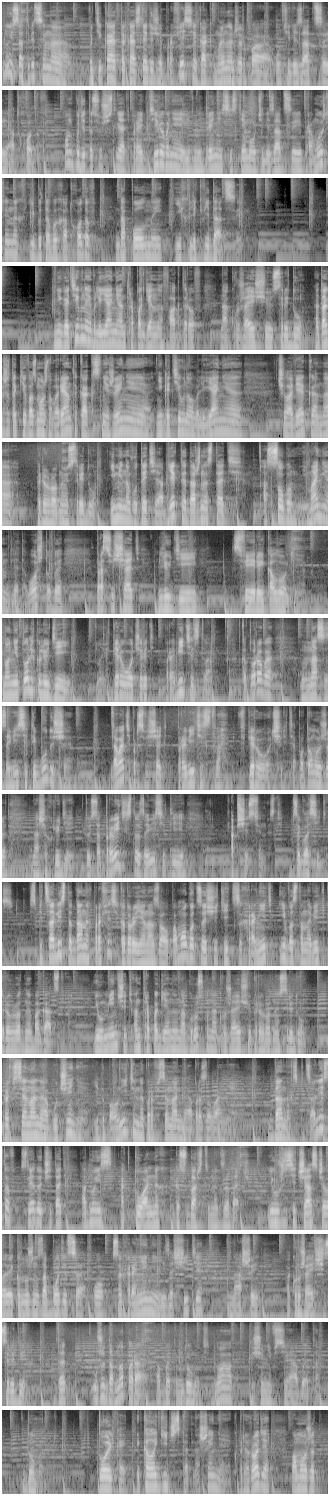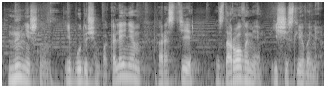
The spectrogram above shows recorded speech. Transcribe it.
Ну и, соответственно, вытекает такая следующая профессия, как менеджер по утилизации отходов. Он будет осуществлять проектирование и внедрение системы утилизации промышленных и бытовых отходов до полной их ликвидации – негативное влияние антропогенных факторов на окружающую среду, а также такие возможны варианты, как снижение негативного влияния человека на природную среду. Именно вот эти объекты должны стать особым вниманием для того, чтобы просвещать людей в сфере экологии. Но не только людей, но и в первую очередь правительство, от которого у нас зависит и будущее. Давайте просвещать правительство в первую очередь, а потом уже наших людей. То есть от правительства зависит и общественность, согласитесь. Специалисты данных профессий, которые я назвал, помогут защитить, сохранить и восстановить природное богатство и уменьшить антропогенную нагрузку на окружающую природную среду. Профессиональное обучение и дополнительное профессиональное образование данных специалистов следует считать одной из актуальных государственных задач. И уже сейчас человеку нужно заботиться о сохранении и защите нашей окружающей среды. Да уже давно пора об этом думать, но еще не все об этом думают. Только экологическое отношение к природе поможет нынешним и будущим поколениям расти здоровыми и счастливыми.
